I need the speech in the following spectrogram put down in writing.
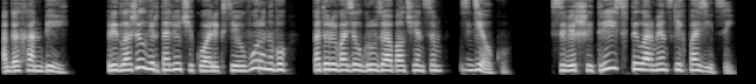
Агахан Бей, предложил вертолетчику Алексею Воронову, который возил грузы ополченцам, сделку — совершить рейс в тыл армянских позиций,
